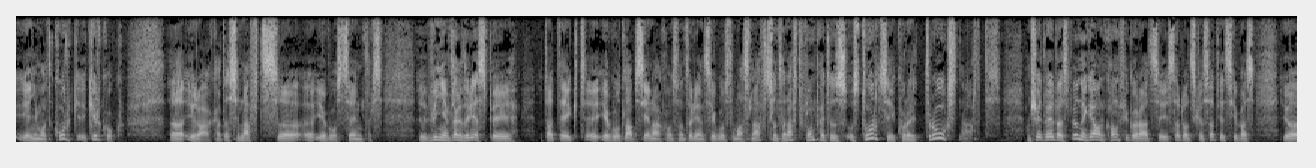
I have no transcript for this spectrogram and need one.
ieņemot kur, Kirkuku, uh, Irākā, tas ir naftas iegūst centrs. Viņiem tagad ir iespēja tā teikt, e, iegūt labus ienākumus no turienes iegūstamās naftas, un to naftu pumpēt uz, uz Turciju, kurai trūkst naftas. Un šeit veidojas pilnīgi jauna konfigurācija starptautiskās attiecībās, jo,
